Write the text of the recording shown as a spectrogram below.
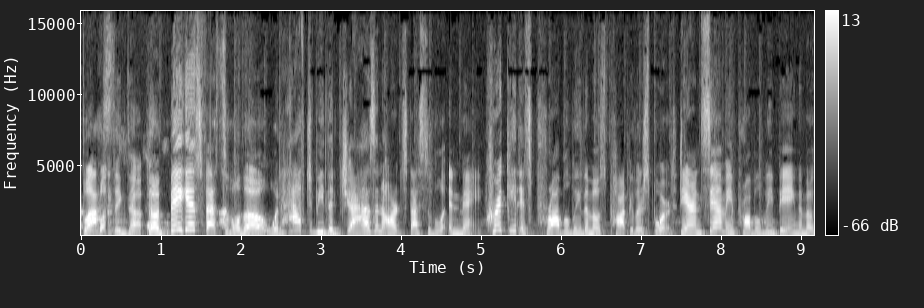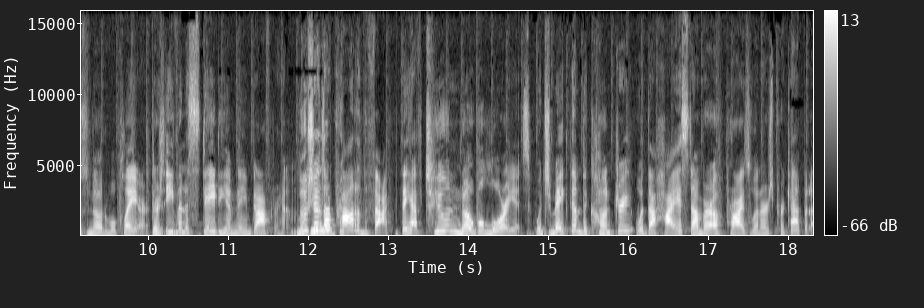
blast things up. The biggest festival, though, would have to be the Jazz and Arts Festival in May. Cricket is probably the most popular sport, Darren Sammy probably being the most notable player. There's even a stadium named after him. Lucians Cool. are proud of the fact that they have two Nobel laureates, which make them the country with the highest number of prize winners per capita.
